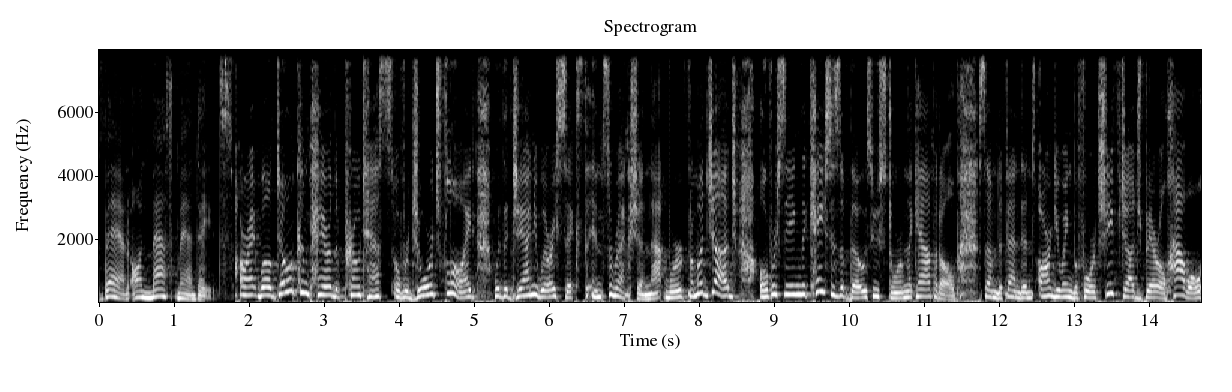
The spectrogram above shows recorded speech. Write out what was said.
ban on mask mandates. All right, well, don't compare the protests over George Floyd with the January 6th insurrection. That word from a judge overseeing the cases of those who stormed the Capitol. Some defendants arguing before Chief Judge Beryl Howell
